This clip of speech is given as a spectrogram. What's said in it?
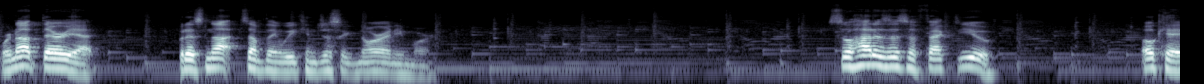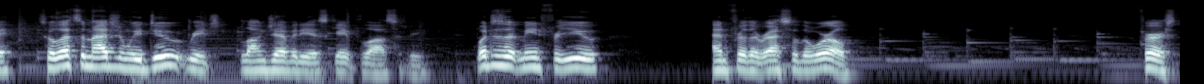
We're not there yet, but it's not something we can just ignore anymore. So how does this affect you? Okay, so let's imagine we do reach longevity escape velocity. What does it mean for you and for the rest of the world? First,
